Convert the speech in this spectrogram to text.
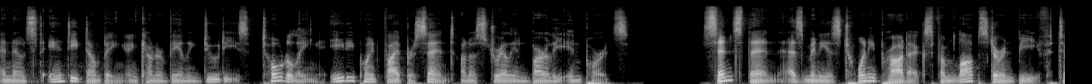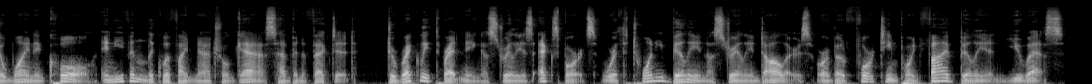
announced anti dumping and countervailing duties totaling 80.5% on Australian barley imports. Since then, as many as 20 products from lobster and beef to wine and coal and even liquefied natural gas have been affected, directly threatening Australia's exports worth 20 billion Australian dollars or about 14.5 billion US.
